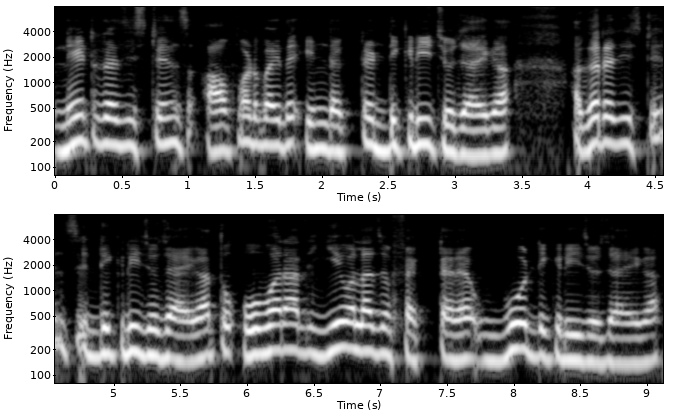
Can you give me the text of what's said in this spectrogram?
net resistance offered by the inductor decrease हो जाएगा। अगर रेजिस्टेंस डिक्रीज हो जाएगा तो ओवरऑल ये वाला जो फैक्टर है वो डिक्रीज हो जाएगा।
